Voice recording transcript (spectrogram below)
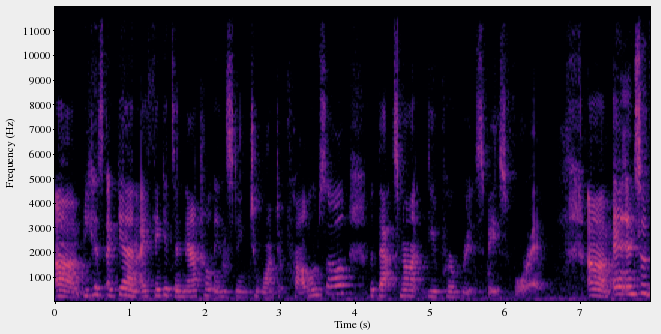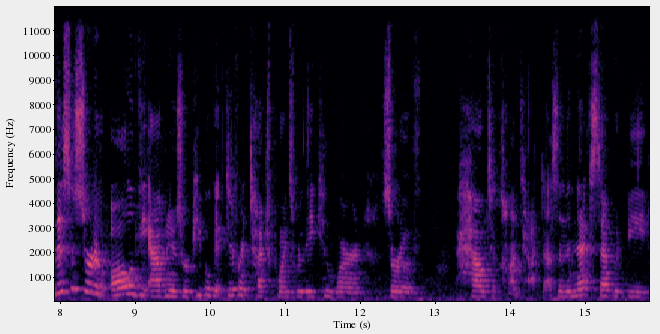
Um, because again, I think it's a natural instinct to want to problem solve, but that's not the appropriate space for it. Um, and, and so this is sort of all of the avenues where people get different touch points where they can learn sort of how to contact us. And the next step would be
